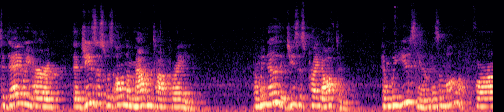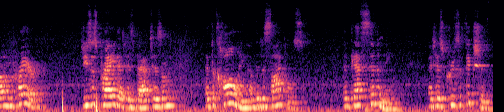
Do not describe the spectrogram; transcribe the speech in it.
Today we heard that Jesus was on the mountaintop praying. And we know that Jesus prayed often, and we use him as a model for our own prayer. Jesus prayed at his baptism, at the calling of the disciples, at Gethsemane, at his crucifixion.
